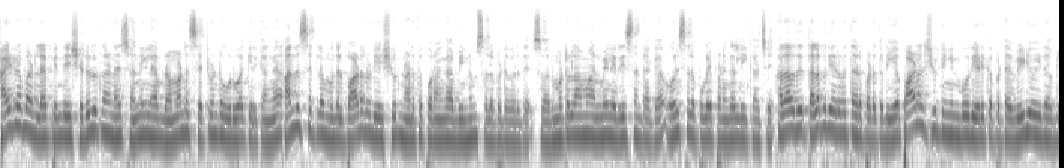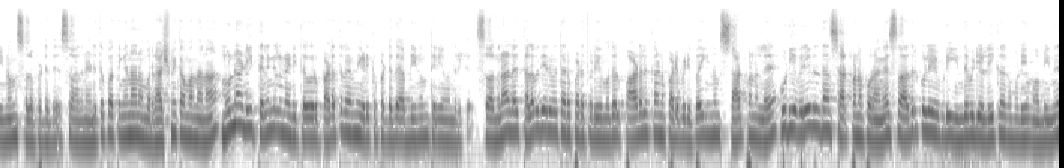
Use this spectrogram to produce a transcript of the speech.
ஹைதராபாத்ல பிந்தைய ஷெடியூலுக்கான சென்னையில் பிரம்மாண்ட செட் ஒன்று உருவாக்கியிருக்காங்க. அந்த செட்டில் முதல் பாடலுடைய ஷூட் நடத்த போகிறாங்க அப்படின்னும் சொல்லப்பட்டு வருது. ஸோ அது மட்டும் இல்லாமல் அண்மையில் ரீசெண்டாக ஒரு சில புகைப்படங்கள் லீக் ஆச்சு அதாவது தளபதி அறுபத்தாறு படத்துடைய பாடல் ஷூட்டிங்கின் போது எடுக்கப்பட்ட வீடியோ இது அப்படின்னும் சொல்லப்பட்டது. ஸோ அதனை எடுத்து பார்த்தீங்கன்னா நம்ம ரஷ்மிகா மந்தானா முன்னாடி தெலுங்கில் நடித்த ஒரு படத்துலேருந்து எடுக்கப்பட்டது அப்படின்னும் தெரிய வந்திருக்கு. ஸோ அதனால தளபதி அறுபத்தாறு படத்துடைய முதல் பாடலுக்கான படப்பிடிப்பை இன்னும் ஸ்டார்ட் பண்ணல. கூடிய விரைவில் தான் ஸ்டார்ட் பண்ண போறாங்க. ஸோ அதற்குள்ளே எப்படி இந்த வீடியோ லீக் ஆக முடியும் அப்படின்னு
